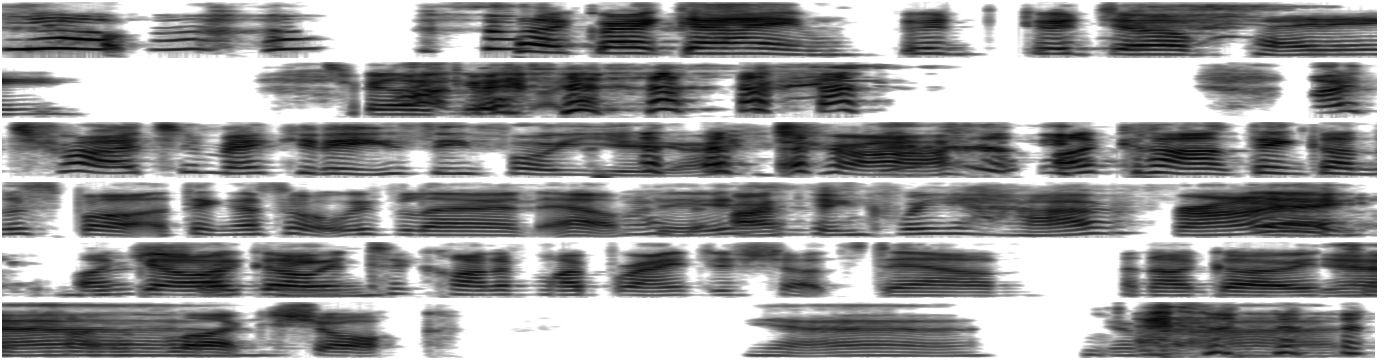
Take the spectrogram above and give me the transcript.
Yep. So great game. Good good job, Katie. It's really good. I try to make it easy for you. I try. I can't think on the spot. I think that's what we've learned out of I, this. I think we have, yeah. right? I No go I go into kind of my brain just shuts down and I go into kind of like shock. Yeah, you're bad.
